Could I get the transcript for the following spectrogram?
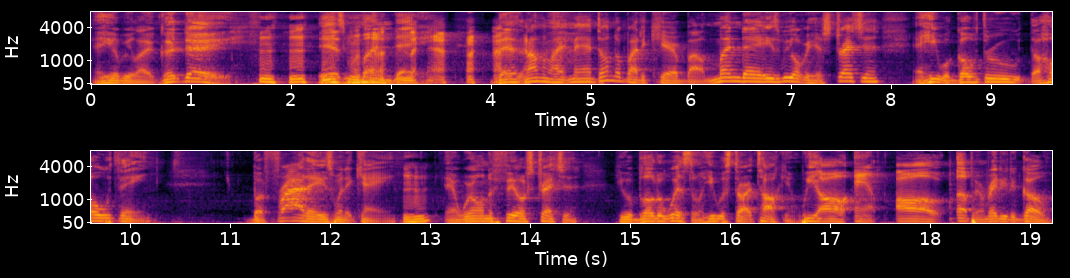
and he'll be like, "Good day." it's Monday. And I'm like, man, don't nobody care about Mondays. We over here stretching, and he will go through the whole thing. But Fridays when it came, mm-hmm. and we're on the field stretching, he would blow the whistle. And he would start talking. We all amped, all up and ready to go.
